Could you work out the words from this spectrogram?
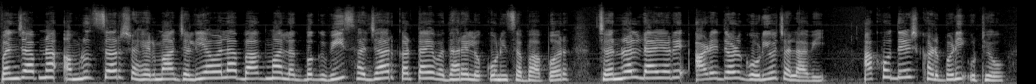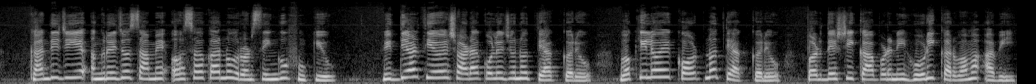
પંજાબના અમૃતસર શહેરમાં જલિયાવાલા બાગમાં લગભગ વીસ હજાર કરતાંય વધારે લોકોની સભા પર જનરલ ડાયરે આડેદળ ગોળીઓ ચલાવી. આખો દેશ ખડભડી ઉઠ્યો. ગાંધીજીએ અંગ્રેજો સામે અસહકારનું રણસિંગું ફૂંક્યું. વિદ્યાર્થીઓએ શાળા કોલેજોનો ત્યાગ કર્યો. વકીલોએ કોર્ટનો ત્યાગ કર્યો. પરદેશી કાપડની હોળી કરવામાં આવી.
